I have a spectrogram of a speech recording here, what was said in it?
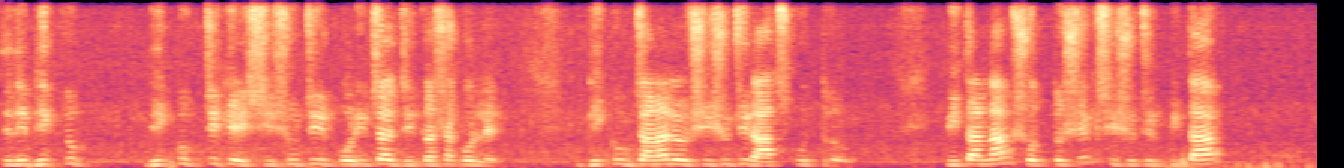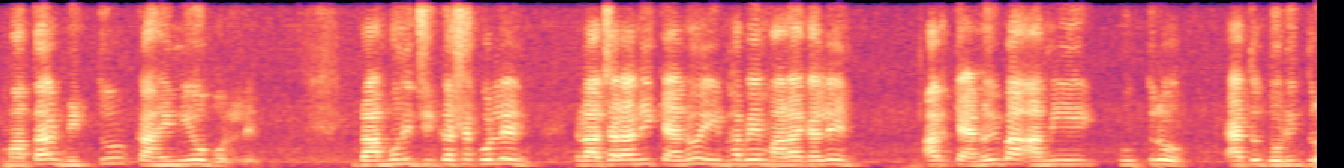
তিনি ভিক্ষুক, ভিক্ষুকটিকে শিশুটির পরিচয় জিজ্ঞাসা করলেন। ভিক্ষুক জানালো, শিশুটি রাজপুত্র। পিতার নাম সত্যশীল, শিশুটির পিতা মাতার মৃত্যুর কাহিনীও বললেন। ব্রাহ্মণী জিজ্ঞাসা করলেন, রাজারানী, কেন এইভাবে মারা গেলেন? আর কেনই বা আমি পুত্র এত দরিদ্র?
